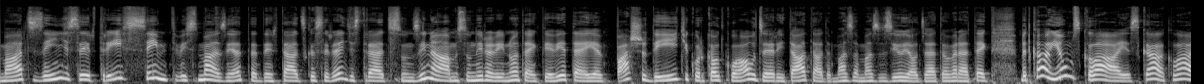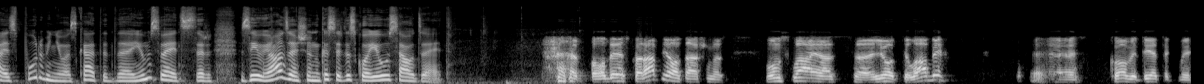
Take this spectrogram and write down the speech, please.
Mārcis Ziņģis, ir 300 vismaz, ja, tad ir tādas, kas ir reģistrētas un zināmas, un ir arī noteikti vietējie pašu dīķi, kur kaut ko audzē arī tā tāda maza, maza zivjaudzētava varētu teikt. Bet kā jums klājas, kā klājas purviņos, kā tad e, jums veicas ar zivju audzēšanu, kas ir tas, ko jūs audzējat? Paldies par apjautāšanos. Mums klājās ļoti labi. Covid ietekmi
